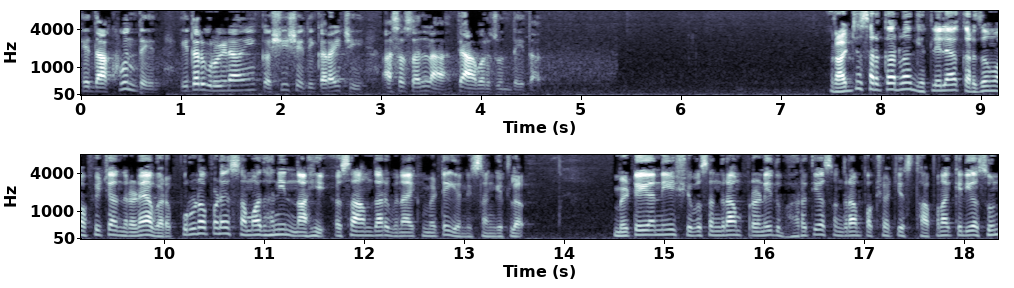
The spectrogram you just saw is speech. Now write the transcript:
हे दाखवून देत इतर गृहिणांनी कशी शेती करायची असा सल्ला त्या आवर्जून देतात. राज्य सरकारनं घेतलेल्या कर्जमाफीच्या निर्णयावर पूर्णपणे समाधानी नाही असं आमदार विनायक मेटे यांनी सांगितलं. मेटे यांनी शिवसंग्राम प्रणित भारतीय संग्राम पक्षाची स्थापना केली असून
